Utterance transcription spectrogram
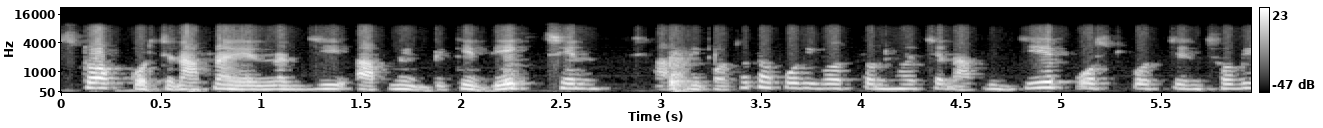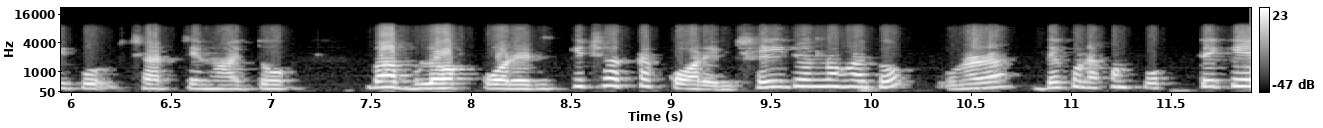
স্টক করছেন, আপনার এনার্জি আপনি দিকে দেখছেন, আপনি কতটা পরিবর্তন হয়েছেন, আপনি যে পোস্ট করছেন, ছবি ছাড়ছেন হয়তো বা ব্লগ করেন, কিছু একটা করেন, সেই জন্য হয়তো ওনারা, দেখুন এখন প্রত্যেকে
